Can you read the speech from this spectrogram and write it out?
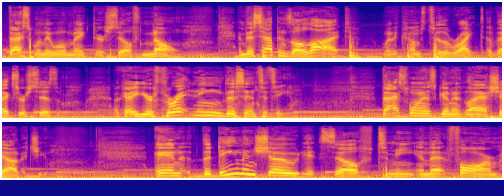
that's when they will make themselves known. And this happens a lot when it comes to the rite of exorcism. Okay, you're threatening this entity. That's when it's going to lash out at you. And the demon showed itself to me in that farm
